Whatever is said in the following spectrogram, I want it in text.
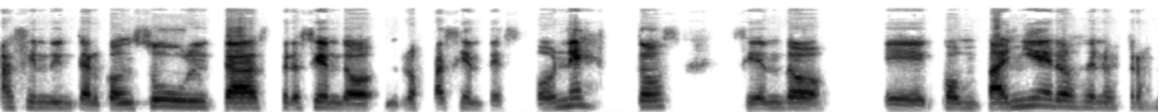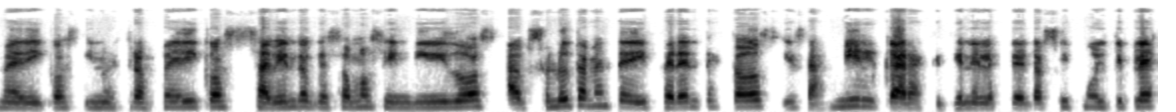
haciendo interconsultas, pero siendo los pacientes honestos, siendo eh, compañeros de nuestros médicos y nuestros médicos sabiendo que somos individuos absolutamente diferentes todos y esas mil caras que tiene la esclerosis múltiple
